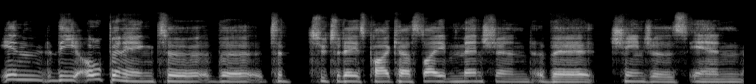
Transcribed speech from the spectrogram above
In the opening to the to to today's podcast, I mentioned the changes in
